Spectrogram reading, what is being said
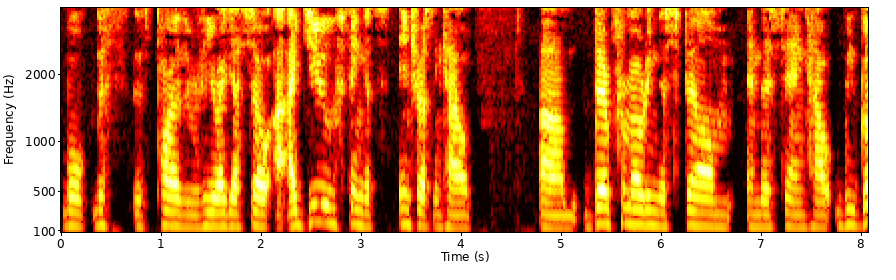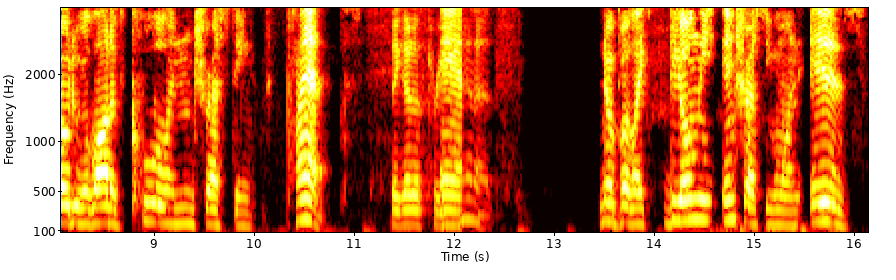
well, this is part of the review, I guess. So I, I do think it's interesting how um, they're promoting this film and they're saying how we go to a lot of cool and interesting planets. They go to three And- planets. No, but like the only interesting one is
